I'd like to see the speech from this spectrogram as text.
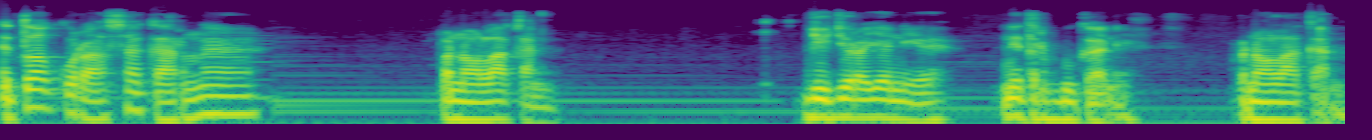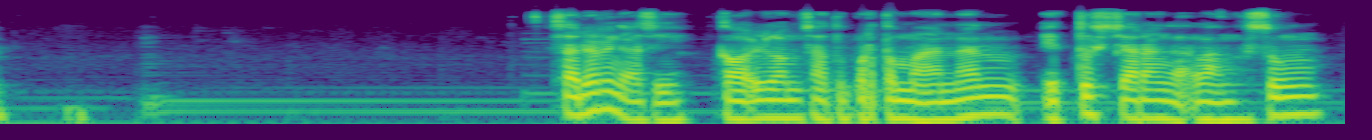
Itu aku rasa karena penolakan. Jujur aja nih ya, ini terbuka nih, penolakan. Sadar nggak sih, kalau dalam satu pertemanan itu secara nggak langsung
